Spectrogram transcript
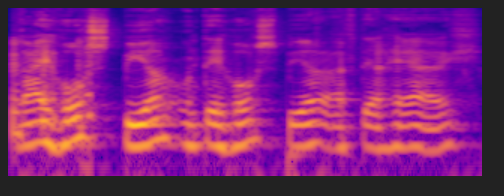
drei Horstbier und die Horstbier auf der Herrch,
